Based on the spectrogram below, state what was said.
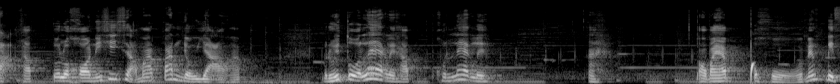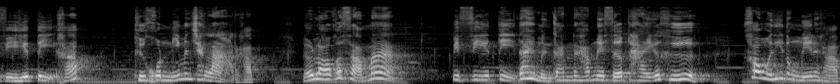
ตะครับ ตัวละครนี้ที่สามารถปั้นยาวๆครับมาดูที่ตัวแรกเลยครับ คนแรกเลยอะ ต่อไปครับ โอ้โหแม่งปิดสถิติครับ คือคนนี้มันฉลาดครับ แล้วเราก็สามารถปิดสถิติได้เหมือนกันนะครับ ในเซิร์ฟไทยก็คือ เข้ามาที่ตรงนี้นะครับ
